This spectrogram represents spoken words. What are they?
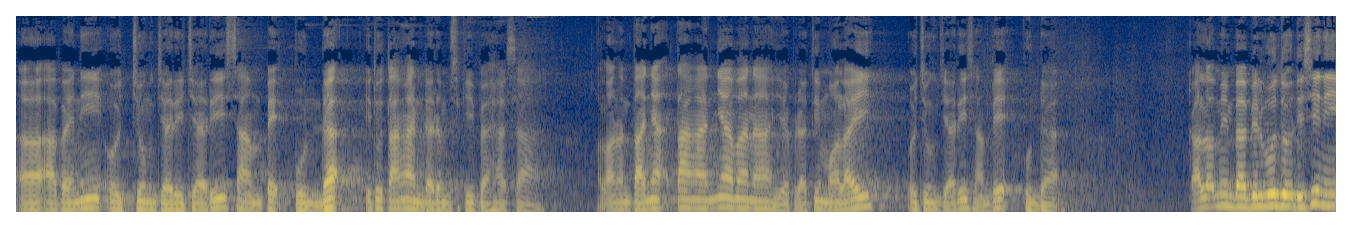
uh, apa ini ujung jari-jari sampai pundak itu tangan dalam segi bahasa. Kalau orang tanya tangannya mana? Ya berarti mulai ujung jari sampai pundak. Kalau mimbabil wudhu di sini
